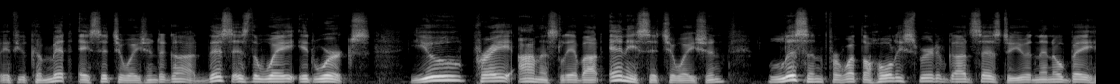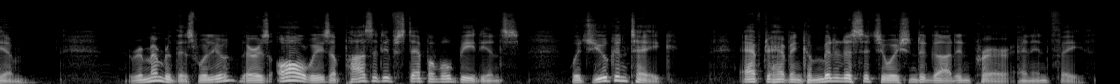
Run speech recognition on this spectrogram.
if you commit a situation to God. This is the way it works. You pray honestly about any situation, listen for what the Holy Spirit of God says to you, and then obey Him. Remember this, will you? There is always a positive step of obedience which you can take after having committed a situation to God in prayer and in faith.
